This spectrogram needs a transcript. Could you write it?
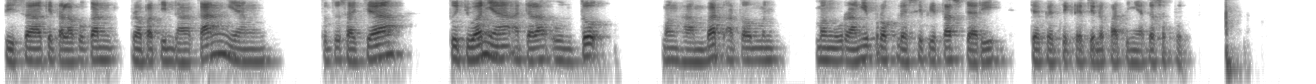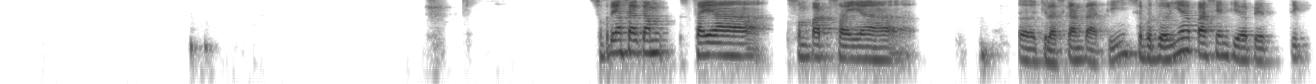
bisa kita lakukan beberapa tindakan yang tentu saja tujuannya adalah untuk menghambat atau mengurangi progresivitas dari diabetik retinopatinya tersebut. seperti yang saya saya sempat saya uh, jelaskan tadi, sebetulnya pasien diabetik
